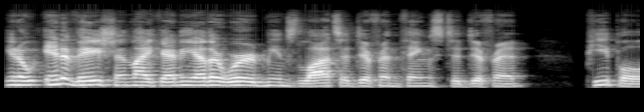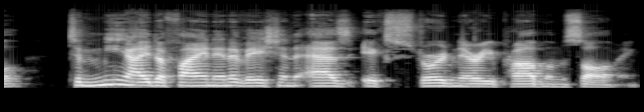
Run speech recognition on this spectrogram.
You know, innovation, like any other word, means lots of different things to different people. To me, I define innovation as extraordinary problem solving,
